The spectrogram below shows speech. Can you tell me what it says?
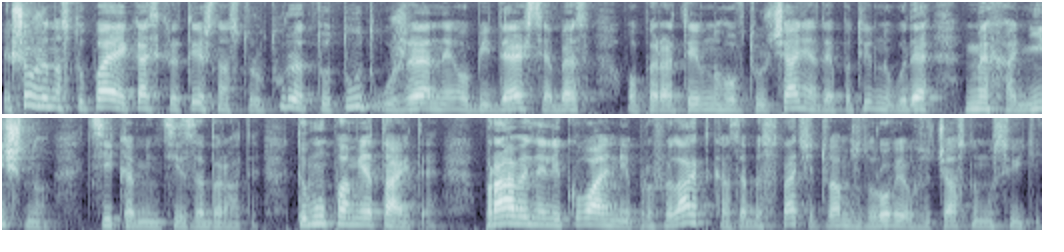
Якщо вже наступає якась критична структура, то тут вже не обійдешся без оперативного втручання, де потрібно буде механічно ці камінці забирати. Тому пам'ятайте, правильне лікування і профілактика забезпечить вам здоров'я у сучасному світі.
